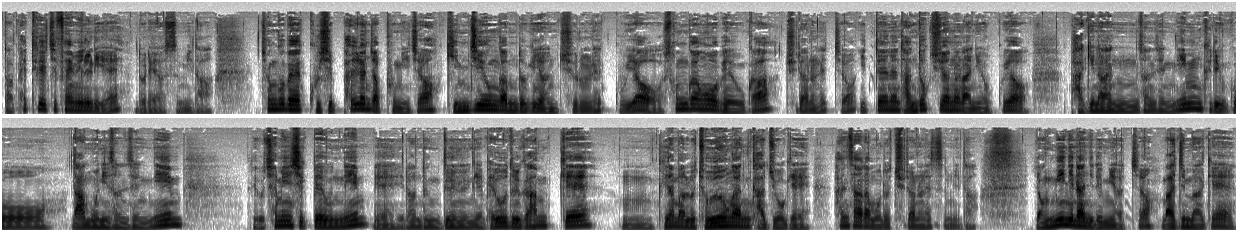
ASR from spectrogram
더 패트리지 패밀리의 노래였습니다. 1998년 작품이죠. 김지훈 감독이 연출을 했고요. 송강호 배우가 출연을 했죠. 이때는 단독 주연은 아니었고요. 박인환 선생님 그리고 남훈희 선생님 그리고 최민식 배우님 예, 이런 등등의 배우들과 함께 음, 그야말로 조용한 가족의 한 사람으로 출연을 했습니다. 영민이란 이름이었죠. 마지막에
